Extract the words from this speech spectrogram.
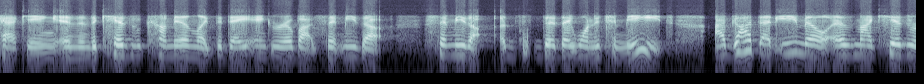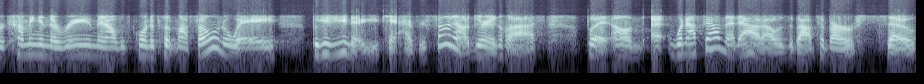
checking and then the kids would come in like the day Angry Robot sent me the sent me the uh, that they wanted to meet. I got that email as my kids were coming in the room and I was going to put my phone away because you know you can't have your phone out during class. But um, when I found that out, I was about to burst. So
